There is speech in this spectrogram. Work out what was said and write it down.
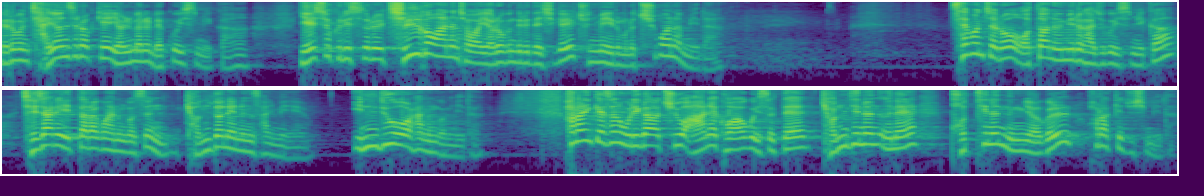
여러분 자연스럽게 열매를 맺고 있습니까? 예수 그리스도를 즐거워하는 저와 여러분들이 되시길 주님의 이름으로 축원합니다. 세 번째로 어떠한 의미를 가지고 있습니까? 제자리에 있다라고 하는 것은 견뎌내는 삶이에요. 인듀어 하는 겁니다. 하나님께서는 우리가 주 안에 거하고 있을 때 견디는 은혜, 버티는 능력을 허락해 주십니다.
